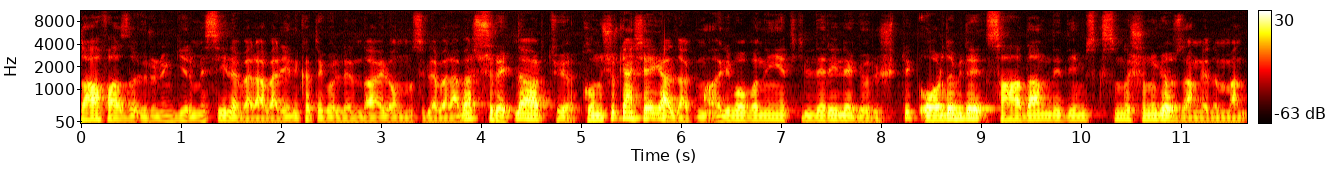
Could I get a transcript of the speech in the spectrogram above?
daha fazla ürünün girmesiyle beraber, yeni kategorilerin dahil olmasıyla beraber sürekli artıyor. Konuşurken şey geldi aklıma. Ali Baba'nın yetkilileriyle görüştük. Orada bir de sahadan dediğimiz kısımda şunu gözlemledim ben.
